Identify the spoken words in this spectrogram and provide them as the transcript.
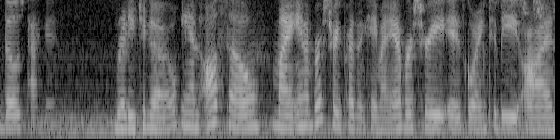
those packaged ready to go. And also my anniversary present came. My anniversary is going to be on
